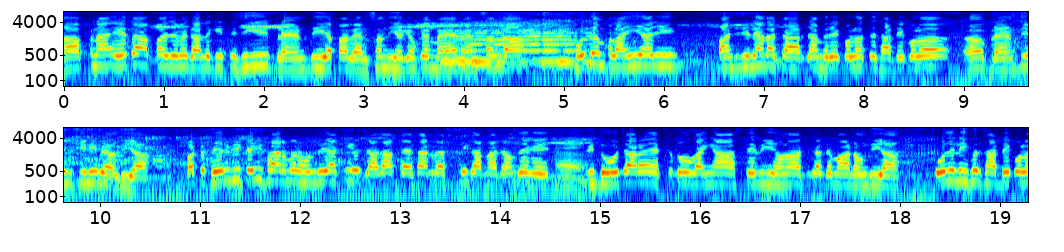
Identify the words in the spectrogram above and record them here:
ਆਪਣਾ ਇਹ ਤਾਂ ਆਪਾਂ ਜਿਵੇਂ ਗੱਲ ਕੀਤੀ ਸੀਗੀ ਬ੍ਰਾਂਡ ਦੀ ਆਪਾਂ ਵੈਨਸਨ ਦੀਆਂ ਕਿਉਂਕਿ ਮੈਂ ਵੈਨਸਨ ਦਾ ਖੁਦ EMPLOYE ਆ ਜੀ। ਪੰਜ ਜ਼ਿਲ੍ਹਿਆਂ ਦਾ ਚਾਰਜ ਆ ਮੇਰੇ ਕੋਲ ਤੇ ਸਾਡੇ ਕੋਲ ਬ੍ਰਾਂਡ ਦੀ ਮਸ਼ੀਨ ਹੀ ਮਿਲਦੀ ਆ। ਬਟ ਫਿਰ ਵੀ ਕਈ ਫਾਰਮਰ ਹੁੰਦੇ ਆ ਕਿ ਉਹ ਜ਼ਿਆਦਾ ਪੈਸਾ ਇਨਵੈਸਟ ਨਹੀਂ ਕਰਨਾ ਚਾਹੁੰਦੇਗੇ ਵੀ ਦੋ ਚਾਰ ਇੱਕ ਦੋ ਗਾਈਆਂ ਵਾਸਤੇ ਵੀ ਹੁਣ ਅੱਜ ਕੱਲ ਡਿਮਾਂਡ ਆਉਂਦੀ ਆ। ਉਹਦੇ ਲਈ ਫਿਰ ਸਾਡੇ ਕੋਲ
